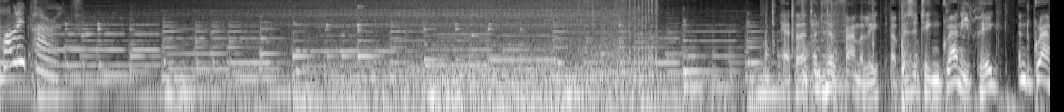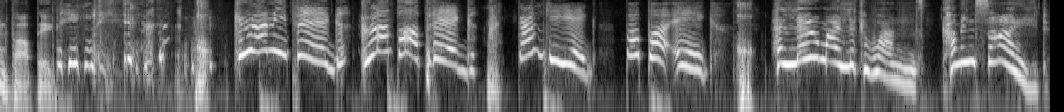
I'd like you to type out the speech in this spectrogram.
Polly Parrot. Peppa and her family are visiting Granny Pig and Grandpa Pig. Granny Pig! Grandpa Pig! Granky Egg! Papa Egg! Hello, my little ones. Come inside.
